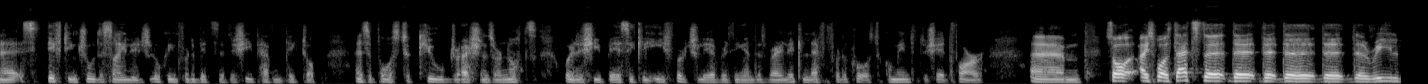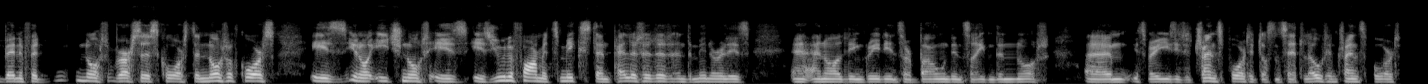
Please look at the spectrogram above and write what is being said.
uh, sifting through the silage, looking for the bits that the sheep haven't picked up, as opposed to cubed rations or nuts, where the sheep basically eat virtually everything, and there's very little left for the crows to come into the shed for. Um, so I suppose that's the the the the the, the real benefit nut versus coarse. The nut, of course, is you know each nut is is uniform. It's mixed and pelleted, and the mineral is uh, and all the ingredients are bound inside the nut. Um, it's very easy to transport. It doesn't settle out in transport.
